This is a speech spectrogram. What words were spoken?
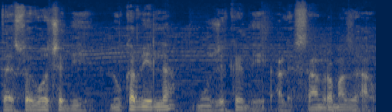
Testo e voce di Luca Villa, musiche di Alessandro Masao.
